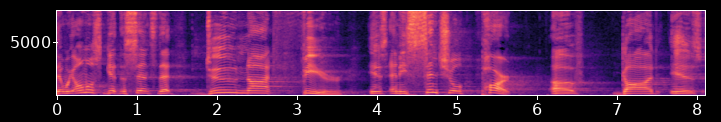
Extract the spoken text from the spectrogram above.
that we almost get the sense that do not fear is an essential part of God is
